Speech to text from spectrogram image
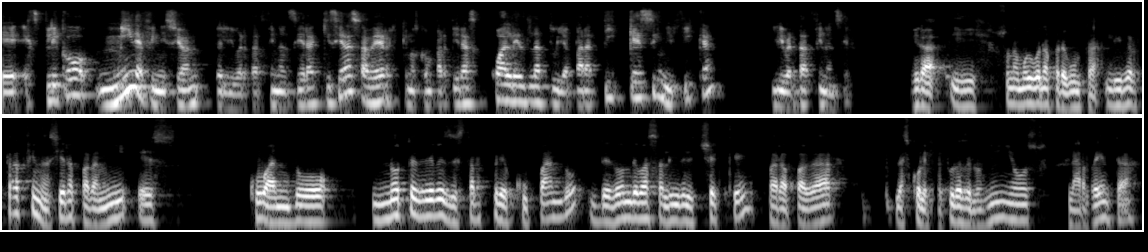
eh, explico mi definición de libertad financiera. Quisiera saber que nos compartieras cuál es la tuya. Para ti, ¿qué significa libertad financiera? Mira, y es una muy buena pregunta. Libertad financiera para mí es cuando no te debes de estar preocupando de dónde va a salir el cheque para pagar las colegiaturas de los niños, la renta,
